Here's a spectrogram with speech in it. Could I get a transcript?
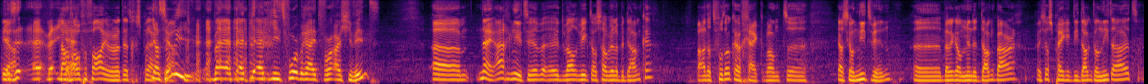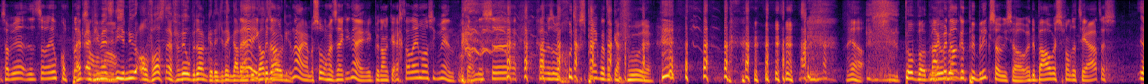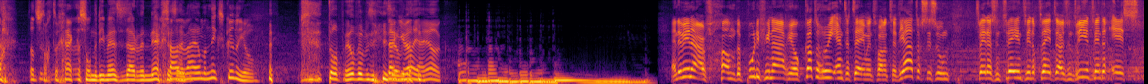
Ja. Is het, eh, we- Daarom je- overval je me met dit gesprek. Ja, sorry. Maar heb, heb, je, heb je iets voorbereid voor als je wint? Ehm, nee, eigenlijk niet. Eh, eh, Wel wie ik dan zou willen bedanken. Maar dat voelt ook heel gek. Want eh, ja, als ik dan niet win, eh, ben ik dan minder dankbaar. Weet je wel, spreek ik die dank dan niet uit. Dat is wel heel complex Heb, heb je mensen die je nu alvast even wil bedanken? Dat je denkt, nou dan nee, heb ik dat bedank, gewoon... Nou ja, maar sommige mensen denk ik, nee, ik bedank echt alleen maar als ik win. Want anders eh, gaan we zo een goed gesprek met elkaar voeren. ja. Top, wat Maar ik bedank het publiek sowieso. En de bouwers van de theaters. Ja. Dat is toch te gek? Zonder die mensen zouden we nergens Zouden wij helemaal niks kunnen, joh. Top, heel veel plezier. Dankjewel, jij ook. En de winnaar van de Polifinario categorie Entertainment van het theaterseizoen 2022-2023 is...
